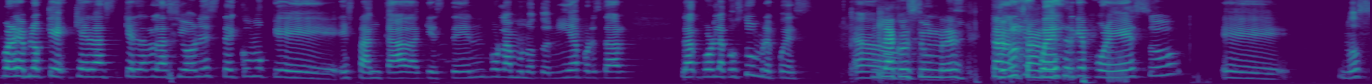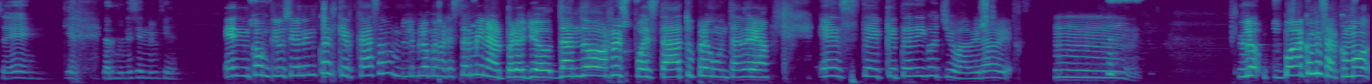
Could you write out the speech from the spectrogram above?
por ejemplo, que, que, las, que la relación esté como que estancada, que estén por la monotonía, por estar, la, por la costumbre, pues. La Am, costumbre yo creo que tan... puede ser que por eso, eh, no sé, que termine siendo infiel. En conclusión, en cualquier caso, lo mejor es terminar, pero yo dando respuesta a tu pregunta, Andrea, este, ¿qué te digo yo? A ver, a ver. Mm, lo, voy a comenzar como,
